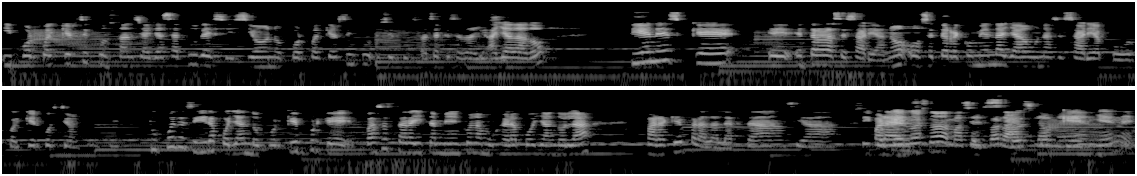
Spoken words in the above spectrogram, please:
y por cualquier circunstancia, ya sea tu decisión o por cualquier circunstancia que se haya dado, tienes que eh, entrar a cesárea, ¿no? O se te recomienda ya una cesárea por cualquier cuestión. Tú puedes seguir apoyando, ¿por qué? Porque vas a estar ahí también con la mujer apoyándola. ¿Para qué? Para la lactancia. Sí, para porque no es nada más el parto, es lo que viene.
